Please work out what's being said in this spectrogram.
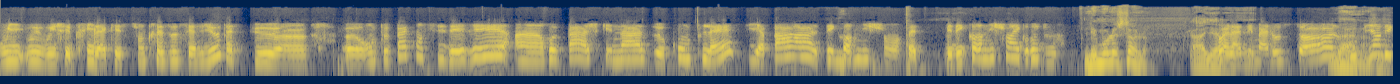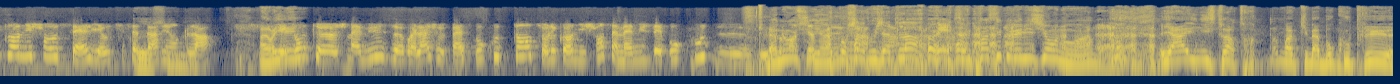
Oui, oui, oui, j'ai pris la question très au sérieux parce que euh, euh, on ne peut pas considérer un repas ashkénaze complet s'il n'y a pas des cornichons en fait, mais des cornichons aigre-doux. Les moules au sol. Ah, il y a Voilà, les- des mâles au sol Bah, ou bien des cornichons au sel. Il y a aussi cette Oui, variante-là. Alors, a Et donc, euh, je m'amuse, euh, voilà, je passe beaucoup de temps sur les cornichons. Ça m'amusait beaucoup de. de- Bah, nous aussi, dire, hein, C'est pour ça que vous êtes là. C'est le principe de l'émission, nous. Hein. Il y a une histoire, moi, qui m'a beaucoup plu.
